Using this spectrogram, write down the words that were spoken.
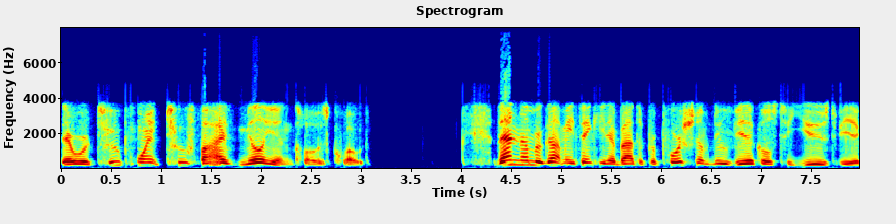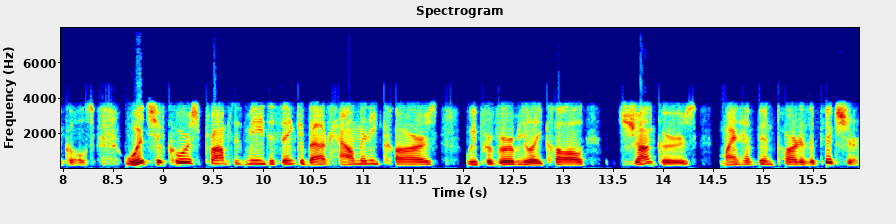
there were 2.25 million, close quote. That number got me thinking about the proportion of new vehicles to used vehicles, which of course prompted me to think about how many cars we proverbially call junkers might have been part of the picture.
